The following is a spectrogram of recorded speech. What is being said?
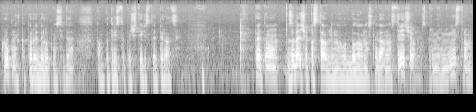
крупных, которые берут на себя там, по 300, по 400 операций. Поэтому задача поставлена, вот была у нас недавно встреча с премьер-министром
